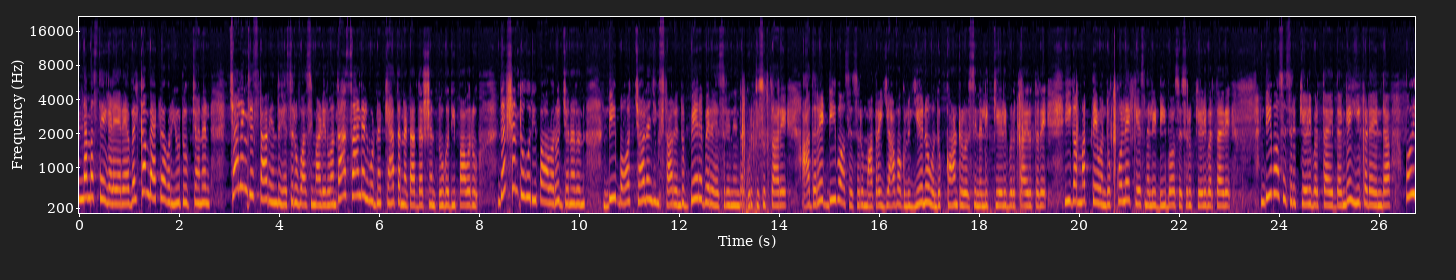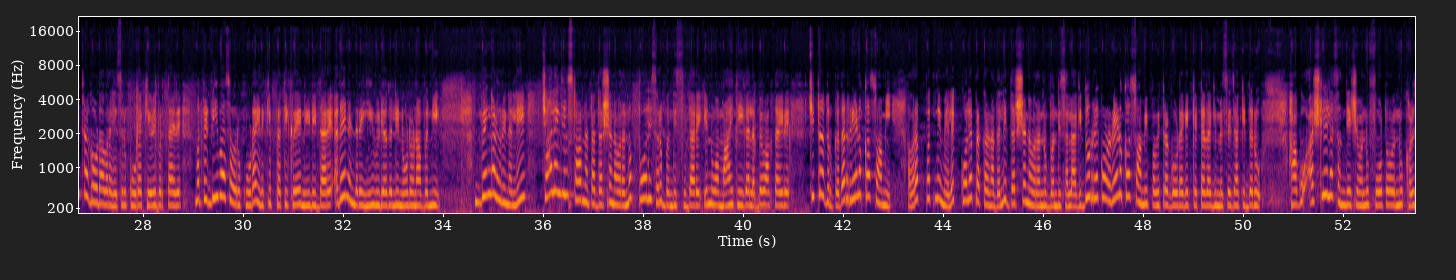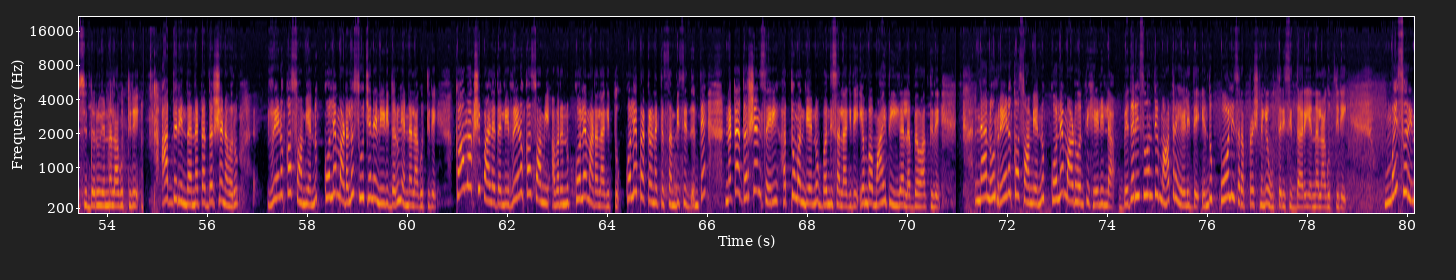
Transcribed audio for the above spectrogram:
ನಮಸ್ತೆ ಗೆಳೆಯರೇ welcome back to our YouTube channel challenges star ಎಂದು ಹೆಸರುವಾಸಿ ಮಾಡಿರುವಂತಹ ಸ್ಯಾಂಡಲ್ವುಡ್ನ ಖ್ಯಾತ ನಟ ದರ್ಶನ್ ತೂಗುದೀಪ ಅವರು. ದರ್ಶನ್ ತೂಗುದೀಪ ಅವರು ಜನರನ್ನು ಡಿ ಬಾಸ್ ಚಾಲೆಂಜಿಂಗ್ ಸ್ಟಾರ್ ಎಂದು ಬೇರೆ ಬೇರೆ ಹೆಸರಿನಿಂದ ಗುರುತಿಸುತ್ತಾರೆ. ಆದರೆ ಡಿ ಬಾಸ್ ಹೆಸರು ಮಾತ್ರ ಯಾವಾಗಲೂ ಏನೋ ಒಂದು ಕಾಂಟ್ರವರ್ಸಿನಲ್ಲಿ ಕೇಳಿ ಬರುತ್ತಾ ಇರುತ್ತದೆ. ಈಗ ಮತ್ತೆ ಒಂದು ಕೊಲೆ ಕೇಸ್ನಲ್ಲಿ ಡಿ ಬಾಸ್ ಹೆಸರು ಕೇಳಿ ಬರ್ತಾ ಇದೆ. ಡಿ ಬಾಸ್ ಹೆಸರು ಕೇಳಿ ಬರ್ತಾ ಇದ್ದಂಗೆ ಈ ಕಡೆಯಿಂದ ಪವಿತ್ರ ಗೌಡ ಅವರ ಹೆಸರು ಕೂಡ ಕೇಳಿ ಬರ್ತಾ ಇದೆ. ಮತ್ತು ಡಿ ಬಾಸ್ ಅವರು ಕೂಡ ಇದಕ್ಕೆ ಪ್ರತಿಕ್ರಿಯೆ ನೀಡಿದ್ದಾರೆ. ಅದೇನೆಂದರೆ ಈ ವಿಡಿಯೋದಲ್ಲಿ ನೋಡೋಣ ಬನ್ನಿ. ಬೆಂಗಳೂರಿನಲ್ಲಿ ಚಾಲೆಂಜಿಂಗ್ ಸ್ಟಾರ್ ನಟ ದರ್ಶನ್ ಅವರನ್ನು ಪೊಲೀಸರು ಬಂಧಿಸಿದ್ದಾರೆ ಎನ್ನುವ ಮಾಹಿತಿ ಈಗ ಲಭ್ಯವಾಗ್ತಾ ಇದೆ. ಚಿತ್ರದುರ್ಗದ ರೇಣುಕಾ ಸ್ವಾಮಿ ಅವರ ಪತ್ನಿ ಮೇಲೆ ಕೊಲೆ ಪ್ರಕರಣದಲ್ಲಿ ದರ್ಶನ್ ಅವರನ್ನು ಬಂಧಿಸಲಾಗಿದ್ದು ರೇಣುಕಾಸ್ವಾಮಿ ರೇಣುಕಾ ಸ್ವಾಮಿ ಪವಿತ್ರ ಗೌಡಗೆ ಕೆಟ್ಟದಾಗಿ ಮೆಸೇಜ್ ಹಾಕಿದ್ದರು ಹಾಗೂ ಅಶ್ಲೀಲ ಸಂದೇಶವನ್ನು, ಫೋಟೋವನ್ನು ಕಳಿಸಿದ್ದರು ಎನ್ನಲಾಗುತ್ತಿದೆ. ಆದ್ದರಿಂದ ನಟ ದರ್ಶನ್ ಅವರು ರೇಣುಕಾ ಸ್ವಾಮಿಯನ್ನು ಕೊಲೆ ಮಾಡಲು ಸೂಚನೆ ನೀಡಿದ್ದರು ಎನ್ನಲಾಗುತ್ತಿದೆ. ಕಾಮಾಕ್ಷಿ ಪಾಳ್ಯದಲ್ಲಿ ರೇಣುಕಾ ಸ್ವಾಮಿ ಅವರನ್ನು ಕೊಲೆ ಮಾಡಲಾಗಿತ್ತು. ಕೊಲೆ ಪ್ರಕರಣಕ್ಕೆ ಸಂಬಂಧಿಸಿದಂತೆ ನಟ ದರ್ಶನ್ ಸೇರಿ ಹತ್ತು ಮಂದಿಯನ್ನು ಬಂಧಿಸಲಾಗಿದೆ ಎಂಬ ಮಾಹಿತಿ ಈಗ ಲಭ್ಯವಾಗ್ತಿದೆ. ನಾನು ರೇಣುಕಾ ಸ್ವಾಮಿಯನ್ನು ಕೊಲೆ ಮಾಡುವಂತೆ ಹೇಳಿಲ್ಲ, ಬೆದರಿಸುವಂತೆ ಮಾತ್ರ ಹೇಳಿದ್ದೆ ಎಂದು ಪೊಲೀಸರ ಪ್ರಶ್ನೆಗೆ ಉತ್ತರಿಸಿದ್ದಾರೆ ಎನ್ನಲಾಗುತ್ತಿದೆ. ಮೈಸೂರಿನ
